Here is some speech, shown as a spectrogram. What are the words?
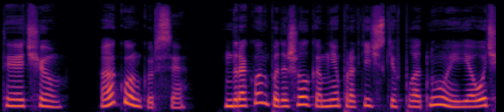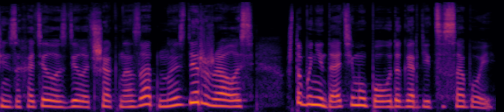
Ты о чем? О конкурсе?» Дракон подошел ко мне практически вплотную, и я очень захотела сделать шаг назад, но сдержалась, чтобы не дать ему повода гордиться собой.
